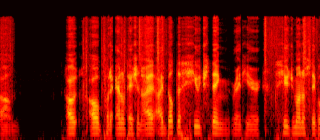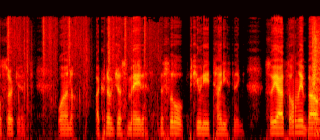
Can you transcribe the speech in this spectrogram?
um, I'll, I'll put an annotation. I, I built this huge thing right here, this huge monostable circuit, when I could have just made this little puny tiny thing. So yeah, it's only about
